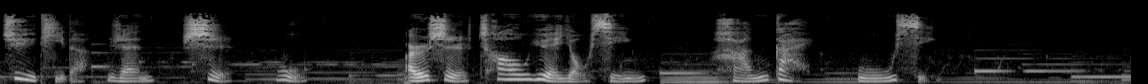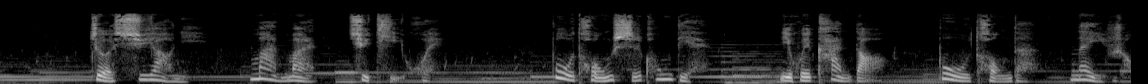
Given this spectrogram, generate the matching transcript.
具体的人事物，而是超越有形，涵盖无形。这需要你慢慢去体会，不同时空点。你会看到不同的内容。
